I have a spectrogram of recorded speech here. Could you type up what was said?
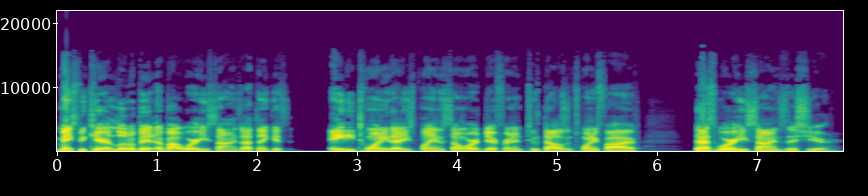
makes me care a little bit about where he signs. I think it's 80-20 that he's playing somewhere different in 2025. That's where he signs this year.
